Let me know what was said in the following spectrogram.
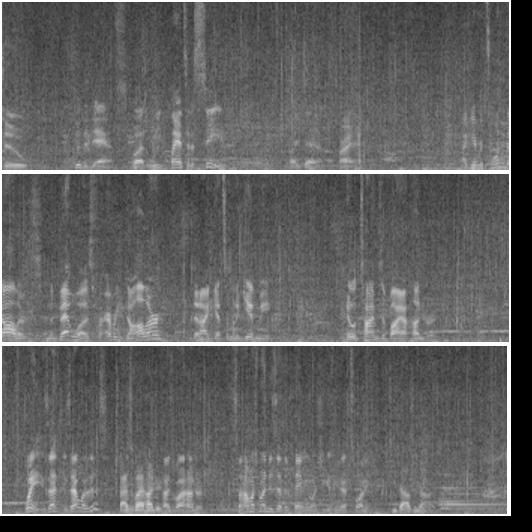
to do the dance, but we planted a seed right there, right? I gave her twenty dollars, and the bet was for every dollar that I get someone to give me, he'll times it by a hundred. Wait, is that is that what it is? Times by 100. Times by a hundred. So how much money does that have to pay me when she gives me that twenty? $2,000.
